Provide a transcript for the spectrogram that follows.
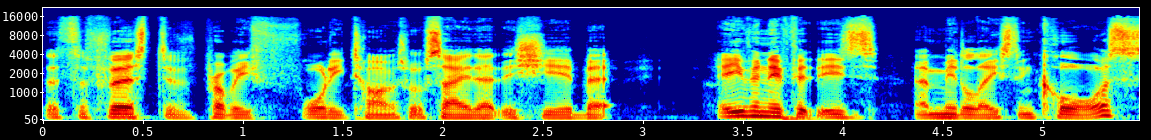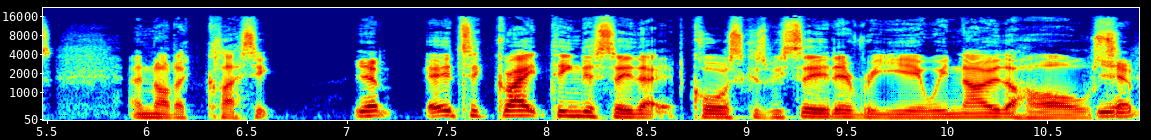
that's the first of probably forty times we'll say that this year. But even if it is a Middle Eastern course and not a classic, Yep. it's a great thing to see that course because we see it every year. We know the holes. Yep.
